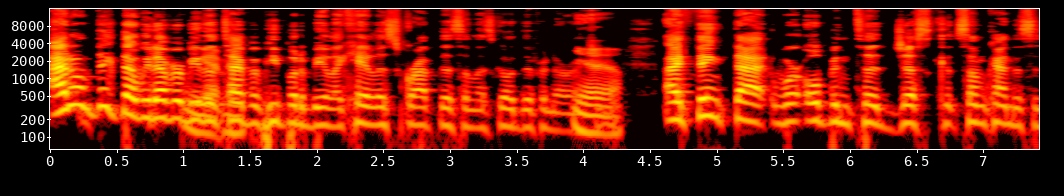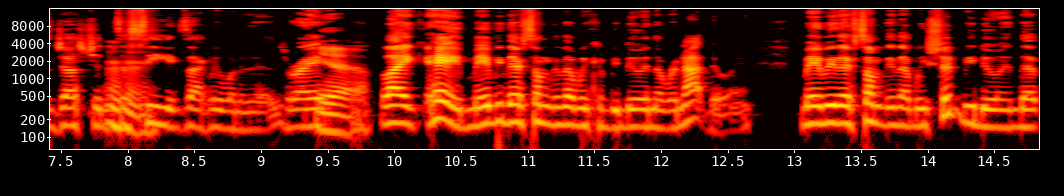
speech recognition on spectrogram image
I don't think that we'd ever be You the type of people to be like, hey, let's scrap this and let's go a different direction. Yeah. I think that we're open to just some kind of suggestion to Mhm. see exactly what it is, right? Yeah. like hey maybe there's something that we could be doing that we're not doing maybe there's something that we should be doing that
